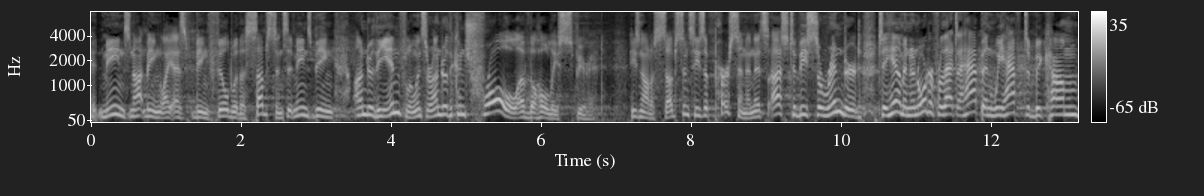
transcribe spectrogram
it means not being like as being filled with a substance, it means being under the influence or under the control of the Holy Spirit. He's not a substance, He's a person, and it's us to be surrendered to Him. And in order for that to happen, we have to become.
